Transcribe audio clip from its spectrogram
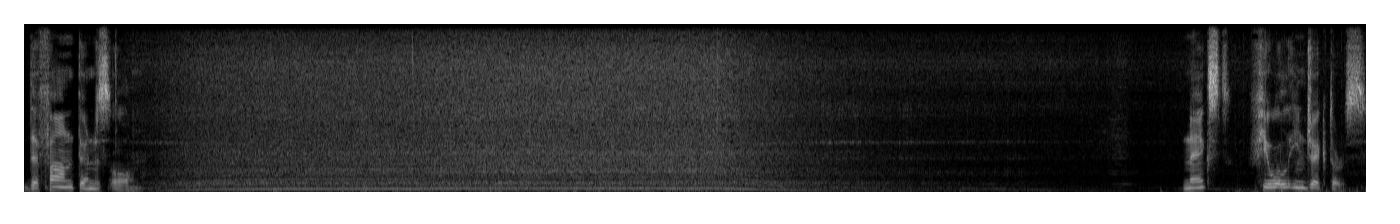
The fan turns on. Next, fuel injectors.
